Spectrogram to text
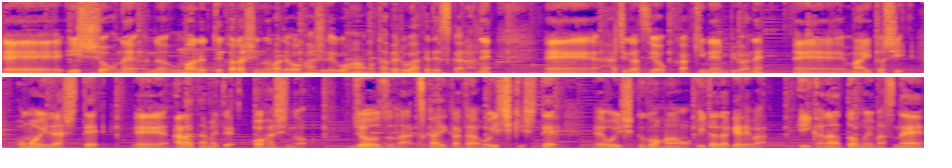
えー、一生ね、生まれてから死ぬまでお箸でご飯を食べるわけですからね、えー、8月4日記念日はね、え毎年思い出して、え改めてお箸の上手な使い方を意識して、えー、美味しくご飯をいただければいいかなと思いますね。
